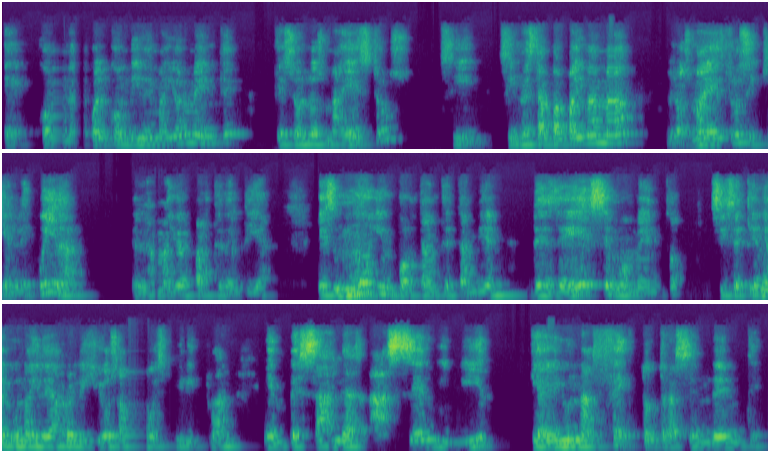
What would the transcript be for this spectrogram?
eh, con la cual convive mayormente, que son los maestros, ¿sí? Si no está papá y mamá, los maestros y quien le cuida en la mayor parte del día. Es muy importante también desde ese momento, si se tiene alguna idea religiosa o espiritual, empezarle a, hacer vivir que hay un afecto trascendente.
